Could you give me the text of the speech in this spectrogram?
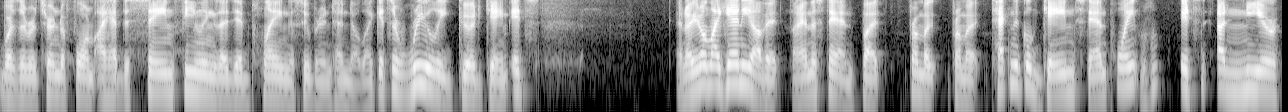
was a return to form. I had the same feelings I did playing the Super Nintendo. Like it's a really good game. It's I know you don't like any of it. I understand, but from a from a technical game standpoint, Mm-hmm. it's a near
